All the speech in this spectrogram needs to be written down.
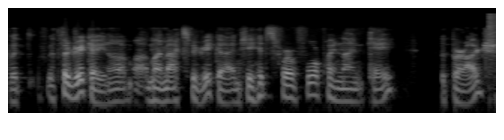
with with Frederica, you know, my, my max Frederica, and she hits for 4.9k with barrage.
